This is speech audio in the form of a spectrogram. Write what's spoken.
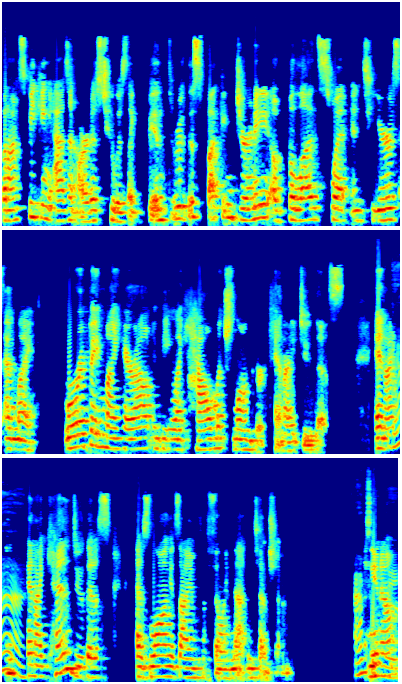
but I'm speaking as an artist who has like been through this fucking journey of blood, sweat, and tears and like ripping my hair out and being like, how much longer can I do this? And I yeah. and I can do this as long as I am fulfilling that intention. Absolutely. You know?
